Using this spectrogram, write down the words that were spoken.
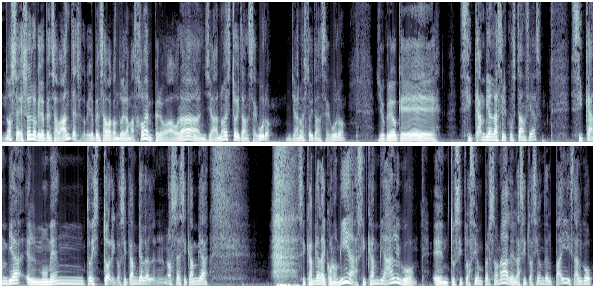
no sé, eso es lo que yo pensaba antes, lo que yo pensaba cuando era más joven, pero ahora ya no estoy tan seguro, ya no estoy tan seguro. Yo creo que si cambian las circunstancias, si cambia el momento histórico, si cambia, no sé, si cambia, si cambia la economía, si cambia algo en tu situación personal, en la situación del país, algo,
